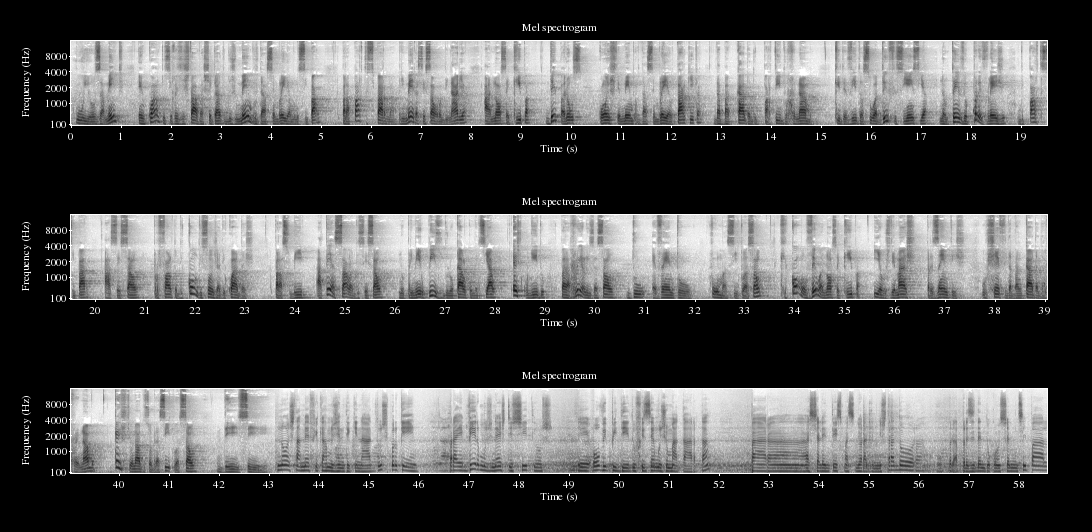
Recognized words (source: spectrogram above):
Curiosamente, enquanto se registrava a chegada dos membros da Assembleia Municipal para participar na primeira sessão ordinária, a nossa equipa deparou-se com este membro da Assembleia Autárquica da bancada do Partido Renamo, que, devido à sua deficiência, não teve o privilégio de participar à sessão por falta de condições adequadas para subir até a sala de sessão no primeiro piso do local comercial escolhido para a realização do evento. Uma situação que comoveu a nossa equipa e aos demais presentes. O chefe da bancada da Renamo questionado sobre a situação, disse: Nós também ficamos indignados porque, para virmos nestes sítios, eh, houve pedido, fizemos uma carta para a excelentíssima senhora administradora, o presidente do Conselho Municipal,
